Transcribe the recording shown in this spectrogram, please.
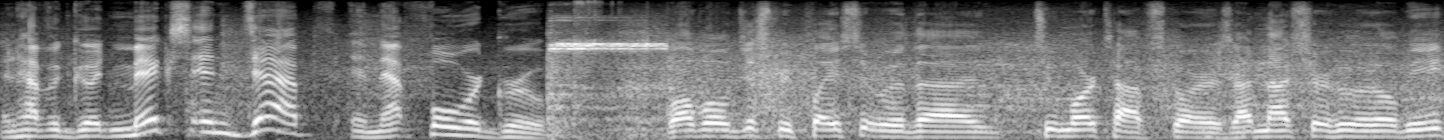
and have a good mix and depth in that forward group. Well, we'll just replace it with uh, two more top scorers. I'm not sure who it'll be,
